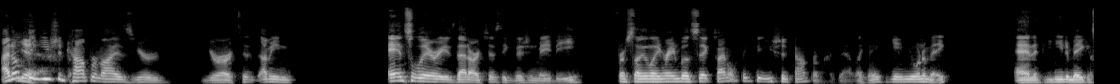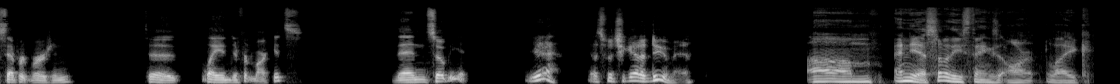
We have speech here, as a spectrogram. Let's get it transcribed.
I don't yeah. think you should compromise your your artist. I mean, ancillary as that artistic vision may be for something like Rainbow Six, I don't think that you should compromise that. Like, make the game you want to make, and if you need to make a separate version to play in different markets, then so be it. Yeah, that's what you got to do, man. Um, and yeah, some of these things aren't like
